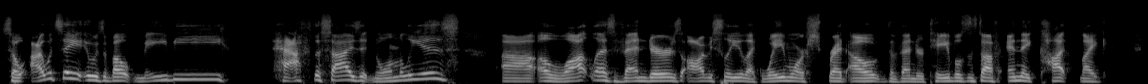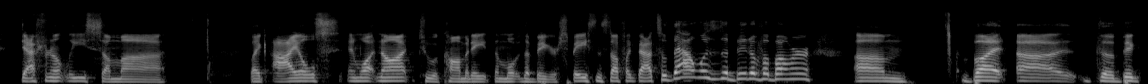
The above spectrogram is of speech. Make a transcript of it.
So I would say it was about maybe half the size it normally is uh, a lot less vendors, obviously, like way more spread out the vendor tables and stuff. And they cut like definitely some uh like aisles and whatnot to accommodate the mo- the bigger space and stuff like that. So that was a bit of a bummer. Um, but uh the big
